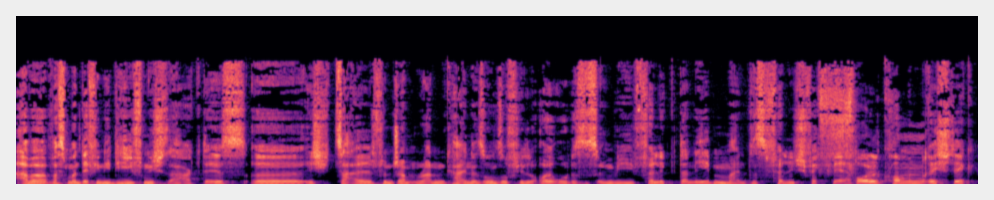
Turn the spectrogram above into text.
Aber was man definitiv nicht sagt, ist, äh, ich zahle für einen Jump'n'Run keine so und so viel Euro. Das ist irgendwie völlig daneben, meint. Das ist völlig verquert. Vollkommen richtig.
